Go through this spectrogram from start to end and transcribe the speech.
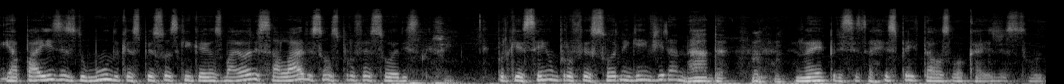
E há países do mundo que as pessoas que ganham os maiores salários são os professores. Sim porque sem um professor ninguém vira nada, né? E precisa respeitar os locais de estudo.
